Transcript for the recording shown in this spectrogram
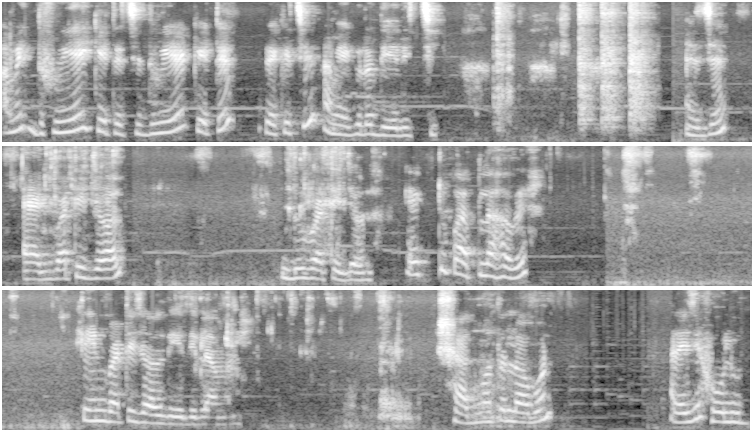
আমি ধুয়েই কেটেছি, ধুয়ে কেটে রেখেছি, আমি এগুলো দিয়ে দিচ্ছি। এই যে, এক বাটি জল দু বাটি জল। একটু পাতলা হবে। তিন বাটি জল দিয়ে দিলাম আমি। স্বাদ মতো লবণ আর এই যে হলুদ।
